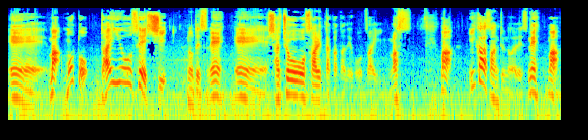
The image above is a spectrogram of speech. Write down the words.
えー、まあ、元大王製紙のですね、えー、社長をされた方でございます。まあ、井川さんというのがですね、ま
